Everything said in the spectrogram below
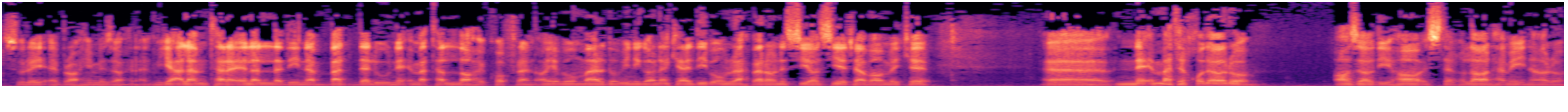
سوره ابراهیم ظاهرا. میگه علم تر الذین بدلوا نعمت الله کفرن آیا به اون مردمی نگاه نکردی؟ به اون رهبران سیاسی جوامع که نعمت خدا رو آزادی ها استقلال همه اینا رو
